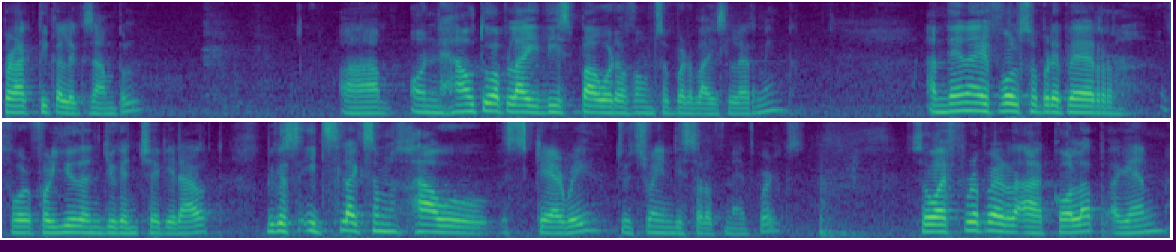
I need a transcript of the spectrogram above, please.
practical example um, on how to apply this power of unsupervised learning. And then I've also prepared for, for you that you can check it out because it's like somehow scary to train these sort of networks. So I've prepared a Colab again,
